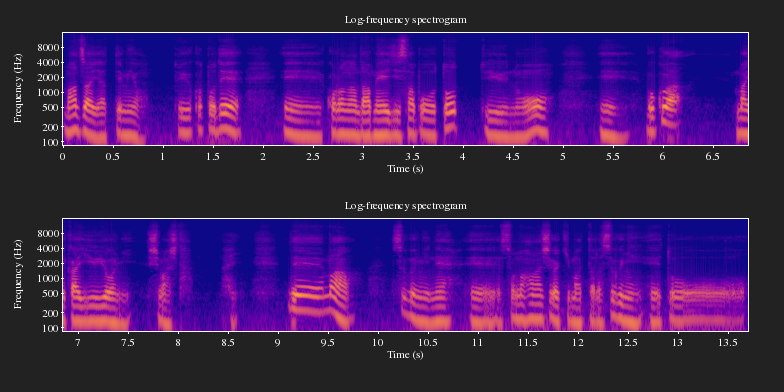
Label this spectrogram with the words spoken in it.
まずはやってみよう。ということで、えー、コロナダメージサポートっていうのを、えー、僕は毎回言うようにしました。はい。で、まあ、すぐにね、えー、その話が決まったらすぐに、えっ、ー、と、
